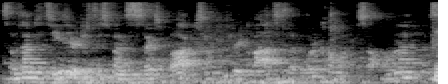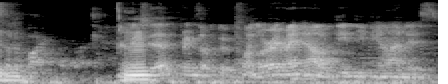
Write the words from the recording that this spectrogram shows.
Sometimes it's easier just to spend six bucks on three classes that would come with a supplement instead of mm-hmm. buying a whole thing. Actually, mm-hmm. that brings up a good point. Right, right now, D and D Beyond is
